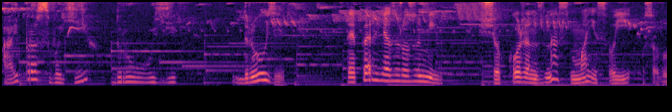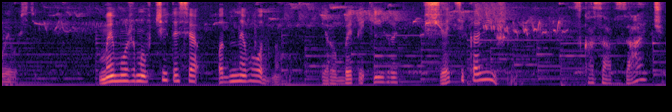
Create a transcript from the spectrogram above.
а й про своїх друзів. Друзі, тепер я зрозумів, що кожен з нас має свої особливості. Ми можемо вчитися одне в одного і робити ігри ще цікавішими. сказав зайчик,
